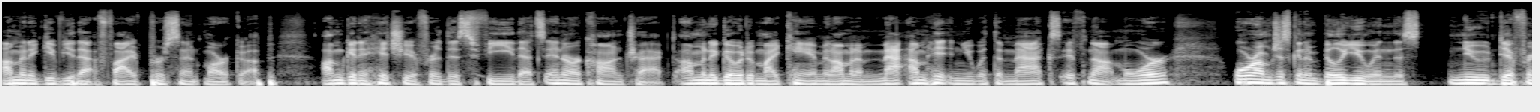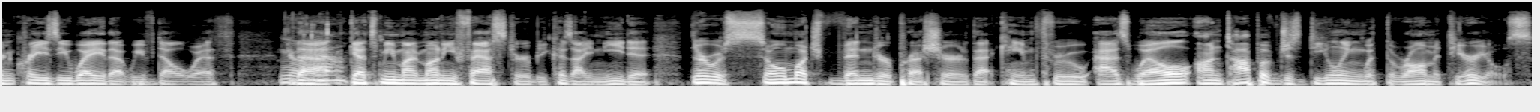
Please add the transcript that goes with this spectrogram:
I'm going to give you that 5% markup. I'm going to hit you for this fee that's in our contract. I'm going to go to my cam and I'm going to ma- I'm hitting you with the max if not more or I'm just going to bill you in this new different crazy way that we've dealt with Yeah. that Yeah. gets me my money faster because I need it. There was so much vendor pressure that came through as well, on top of just dealing with the raw materials,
